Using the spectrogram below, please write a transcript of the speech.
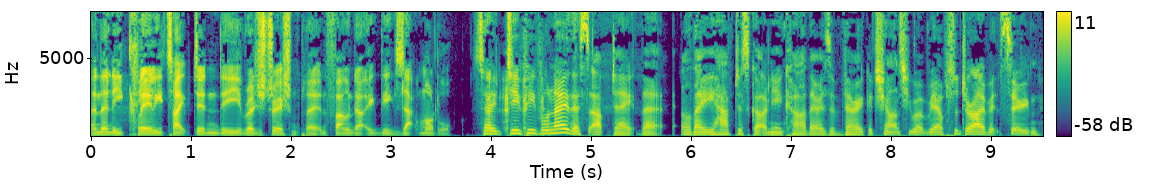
and then he clearly typed in the registration plate and found out the exact model. So, do people know this update that although you have just got a new car, there is a very good chance you won't be able to drive it soon?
